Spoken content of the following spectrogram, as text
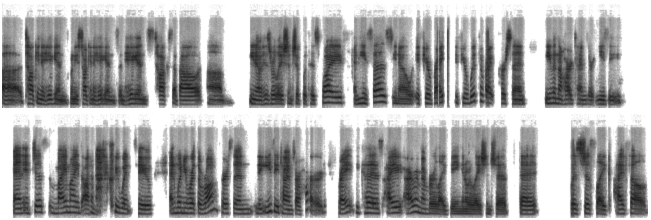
uh, talking to Higgins, when he's talking to Higgins, and Higgins talks about, um, you know, his relationship with his wife, and he says, you know, if you're right, if you're with the right person, even the hard times are easy. And it just, my mind automatically went to, and when you're with the wrong person, the easy times are hard, right? Because I I remember like being in a relationship that was just like I felt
